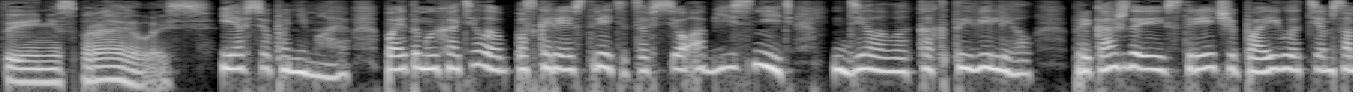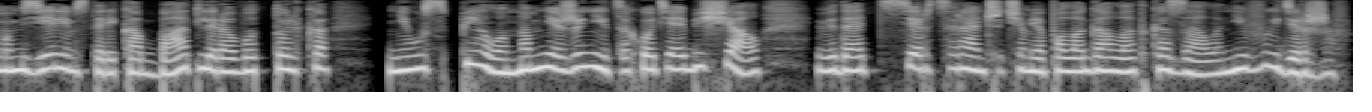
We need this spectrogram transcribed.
ты не справилась». «Я все понимаю, поэтому и хотела поскорее встретиться, все объяснить. Делала, как ты велел. При каждой встрече поила тем самым зельем старика Батлера, вот только не успел он на мне жениться, хоть и обещал. Видать, сердце раньше, чем я полагала, отказало, не выдержав.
